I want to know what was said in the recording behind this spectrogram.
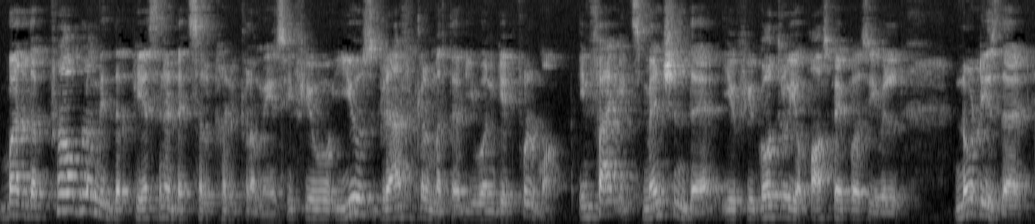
But the problem with the Pearson Edexcel curriculum is if you use graphical method, you won't get full mark. In fact, it's mentioned there. If you go through your past papers, you will notice that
